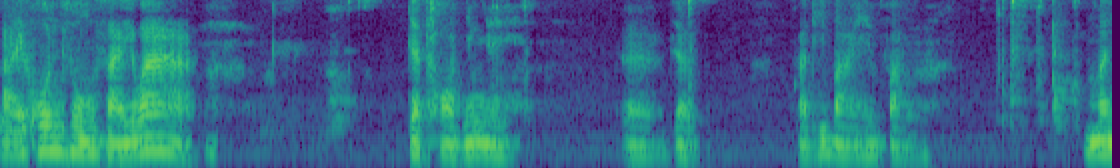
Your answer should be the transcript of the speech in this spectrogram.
หลายคนสงสัยว่า จะถอดยังไงอ่าจะอธิบายให้ฟัง มัน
